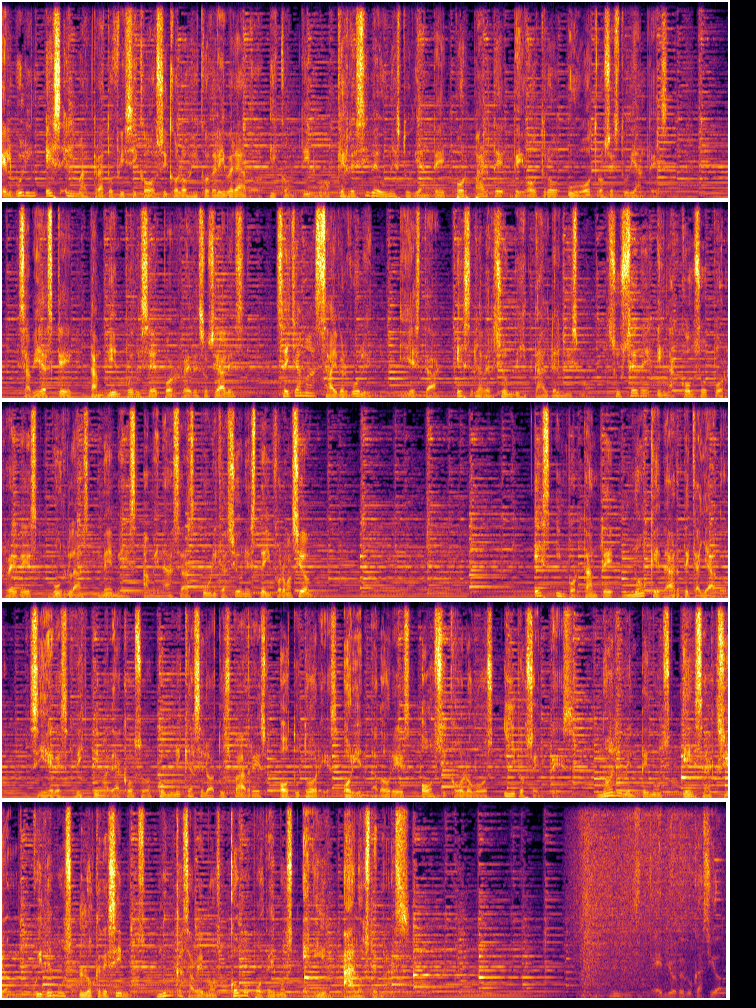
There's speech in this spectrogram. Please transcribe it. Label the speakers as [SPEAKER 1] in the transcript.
[SPEAKER 1] El bullying es el maltrato físico o psicológico deliberado y continuo que recibe un estudiante por parte de otro u otros estudiantes. ¿Sabías que también puede ser por redes sociales? Se llama cyberbullying y esta es la versión digital del mismo. Sucede en acoso por redes, burlas, memes, amenazas, publicaciones de información. Es importante no quedarte callado. Si eres víctima de acoso, comunícaselo a tus padres o tutores, orientadores o psicólogos y docentes. No alimentemos esa acción. Cuidemos lo que decimos. Nunca sabemos cómo podemos herir a los demás.
[SPEAKER 2] Ministerio de Educación.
